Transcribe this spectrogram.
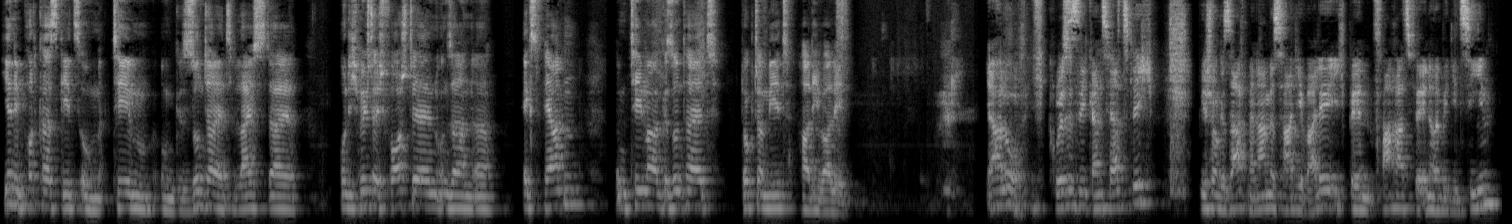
Hier in dem Podcast geht es um Themen um Gesundheit, Lifestyle und ich möchte euch vorstellen unseren äh, Experten im Thema Gesundheit, Dr. Med Hadi Valet. Ja, hallo, ich grüße Sie ganz herzlich. Wie schon gesagt, mein Name ist Hadi Walle, ich bin Facharzt für Innere Medizin.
